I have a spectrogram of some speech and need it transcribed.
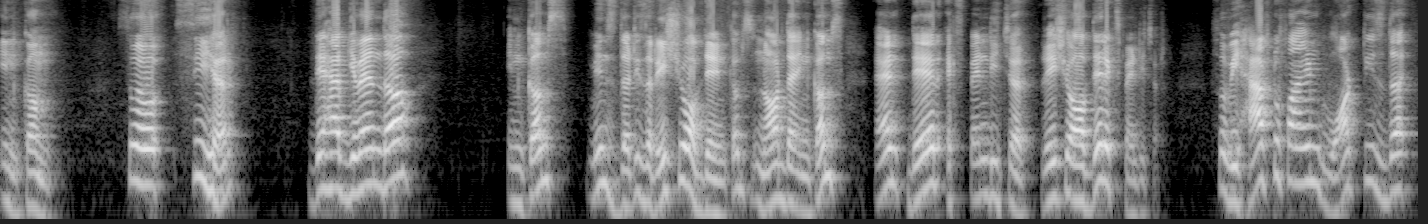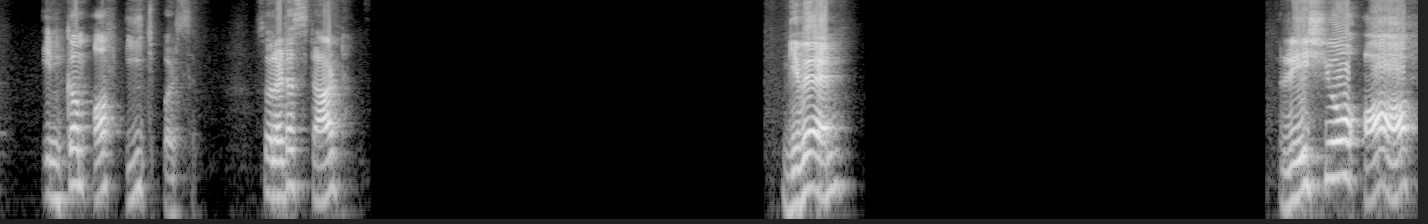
income. So see here, they have given the incomes means that is the ratio of their incomes, not the incomes and their expenditure, ratio of their expenditure. So we have to find what is the income of each person. So let us start. Given ratio of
